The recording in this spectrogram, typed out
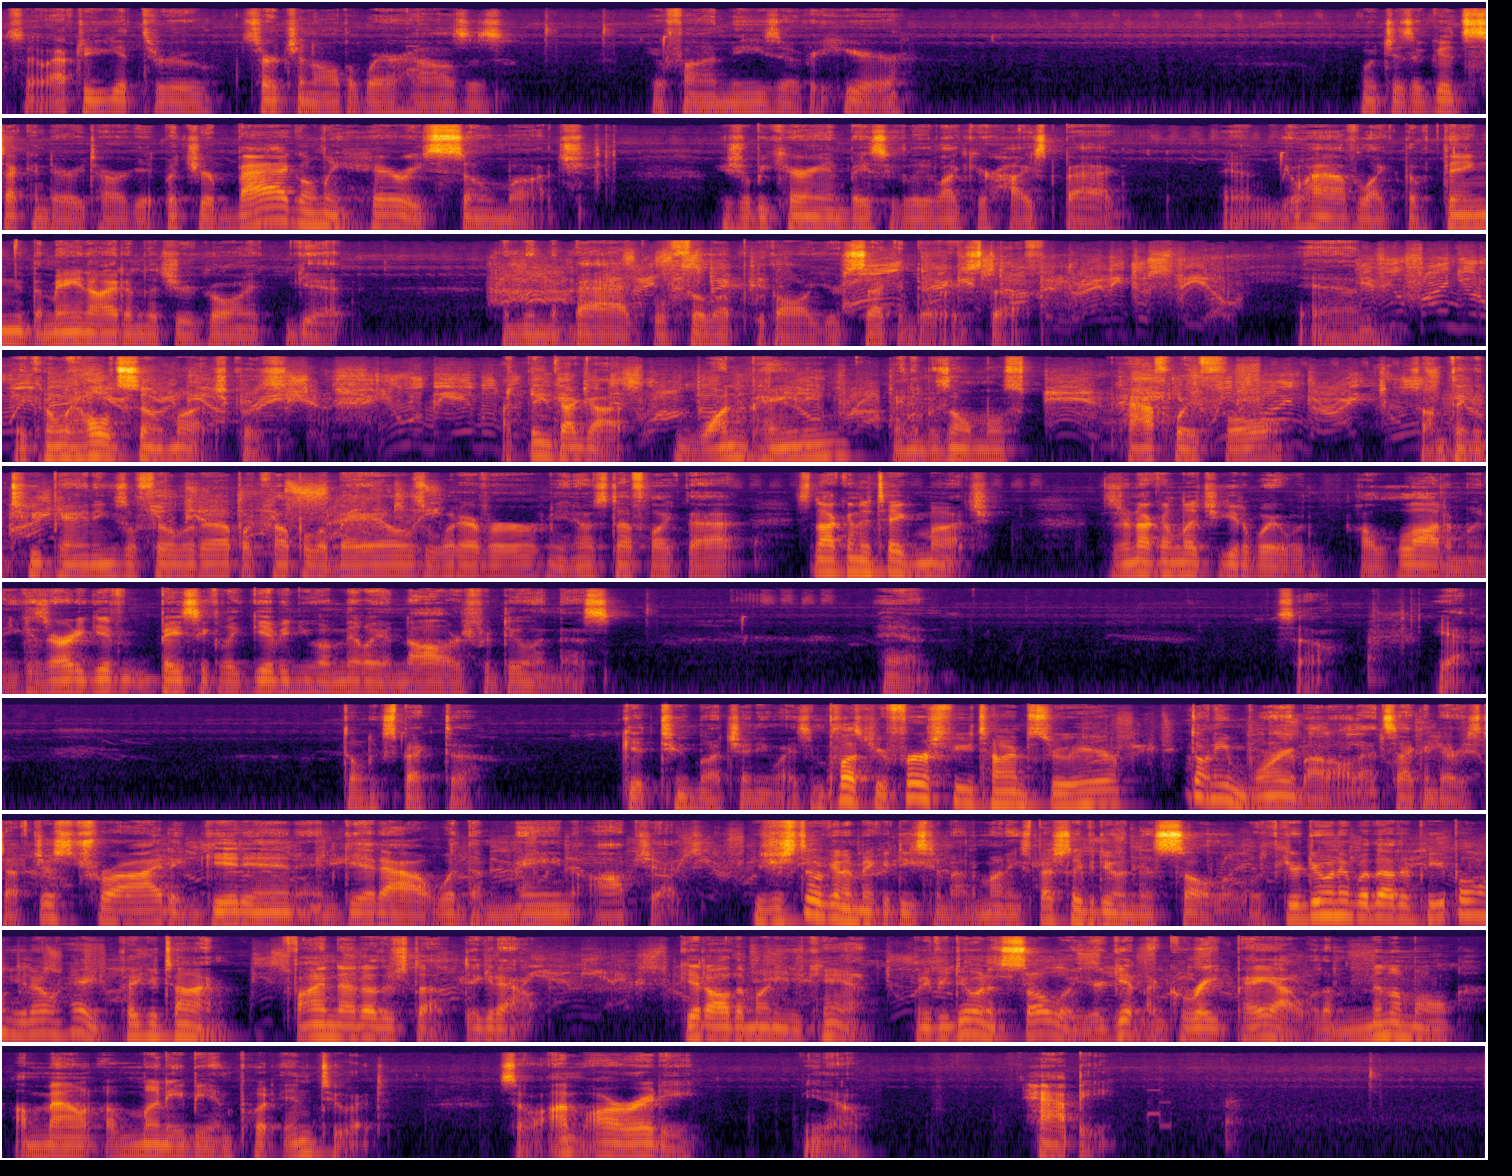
So after you get through searching all the warehouses, you'll find these over here, which is a good secondary target. But your bag only carries so much. You should be carrying basically like your heist bag, and you'll have like the thing, the main item that you're going to get, and then the bag will fill up with all your secondary stuff. and it can only hold so much because I think I got one painting and it was almost halfway full. So I'm thinking two paintings will fill it up, a couple of bales, whatever, you know, stuff like that. It's not going to take much because they're not going to let you get away with a lot of money because they're already giving, basically giving you a million dollars for doing this. And so, yeah, don't expect to get too much, anyways. And plus, your first few times through here, don't even worry about all that secondary stuff. Just try to get in and get out with the main object. Because you're still going to make a decent amount of money, especially if you're doing this solo. If you're doing it with other people, you know, hey, take your time. Find that other stuff. Dig it out. Get all the money you can. But if you're doing it solo, you're getting a great payout with a minimal amount of money being put into it. So I'm already, you know, happy.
